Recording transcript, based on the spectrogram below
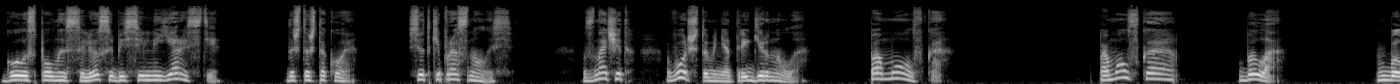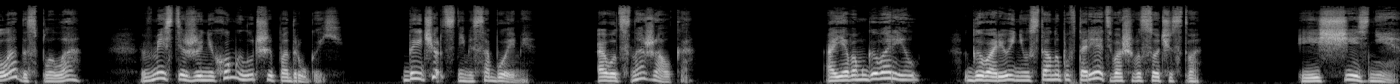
Голос полный слез и бессильной ярости. Да что ж такое? Все-таки проснулась. Значит, вот что меня триггернуло. Помолвка. Помолвка была. Была да сплыла. Вместе с женихом и лучшей подругой. Да и черт с ними с обоими. А вот сна жалко. А я вам говорил. Говорю и не устану повторять, ваше высочество. Исчезни.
